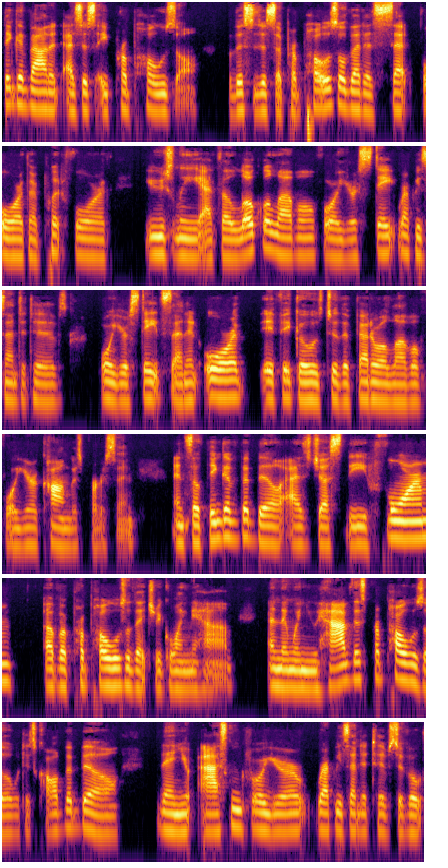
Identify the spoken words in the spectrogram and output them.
think about it as just a proposal. This is just a proposal that is set forth or put forth usually at the local level for your state representatives or your state senate, or if it goes to the federal level for your congressperson. And so think of the bill as just the form of a proposal that you're going to have. And then when you have this proposal, which is called the bill, then you're asking for your representatives to vote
